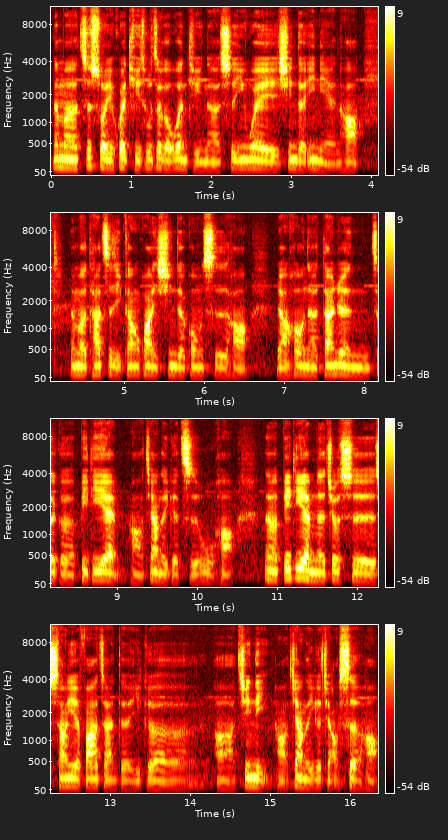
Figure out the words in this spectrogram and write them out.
那么，之所以会提出这个问题呢，是因为新的一年哈，那么他自己刚换新的公司哈，然后呢担任这个 BDM 啊这样的一个职务哈。那么 BDM 呢就是商业发展的一个啊经理啊这样的一个角色哈。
